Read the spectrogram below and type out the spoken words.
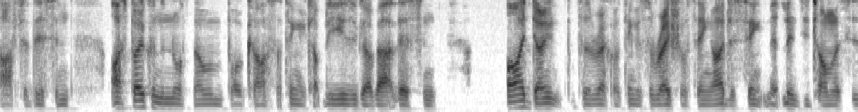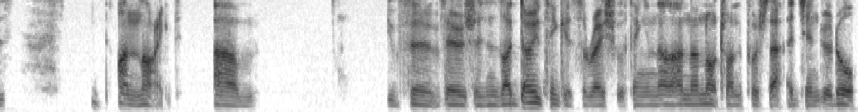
after this. And I spoke on the North Melbourne podcast, I think, a couple of years ago about this, and I don't, for the record, think it's a racial thing. I just think that Lindsay Thomas is unliked. Um, for various reasons. I don't think it's a racial thing, and I'm not trying to push that agenda at all.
